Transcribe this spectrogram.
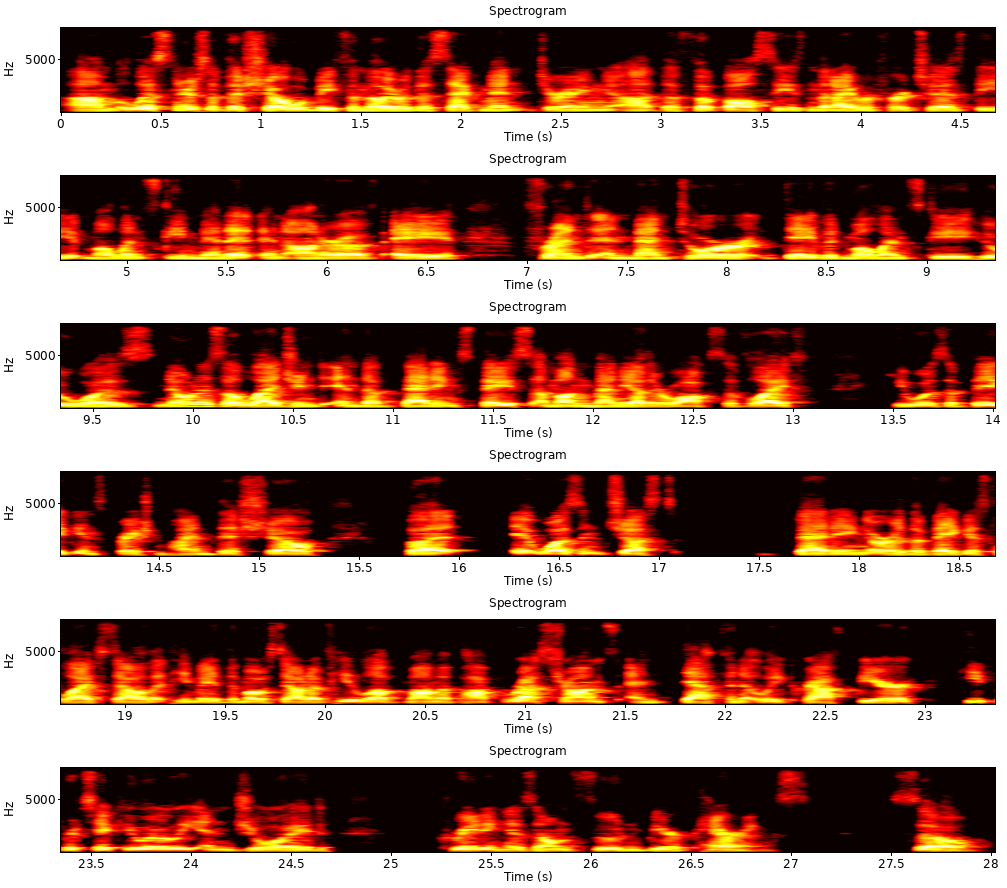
Um, listeners of the show will be familiar with the segment during uh, the football season that I refer to as the Malinsky Minute in honor of a friend and mentor, David Malinsky, who was known as a legend in the betting space among many other walks of life. He was a big inspiration behind this show, but it wasn't just betting or the Vegas lifestyle that he made the most out of. He loved mom and pop restaurants and definitely craft beer. He particularly enjoyed creating his own food and beer pairings. So,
